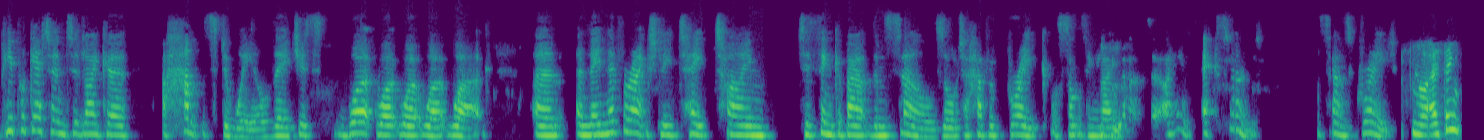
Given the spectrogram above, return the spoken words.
people get into like a, a hamster wheel. They just work, work, work, work, work, um, and they never actually take time to think about themselves or to have a break or something like mm-hmm. that. So I think excellent. It sounds great. No, I think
